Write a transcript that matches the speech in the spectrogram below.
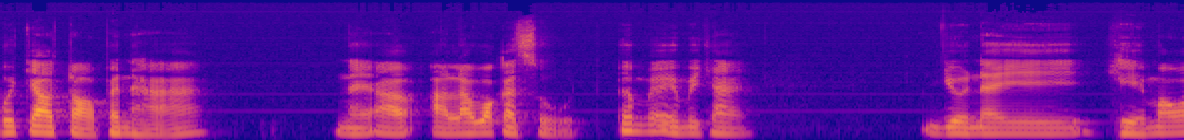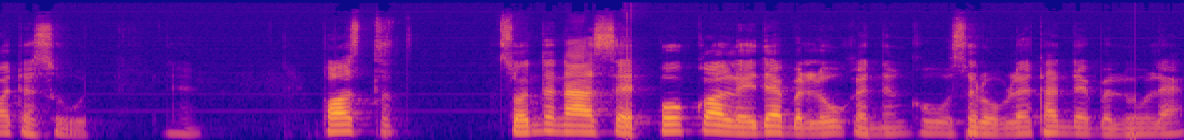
พระเจ้าตอบปัญหา ในอารวกสูตรเออไม่ไม่ใช่ อยู่ในเหมวัตสูตรพอสนทนาเสร็จปุ๊บก็เลยได้บรรลุกันทั้งคู่สรุปแล้วท่านได้บรรลุแล้ว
